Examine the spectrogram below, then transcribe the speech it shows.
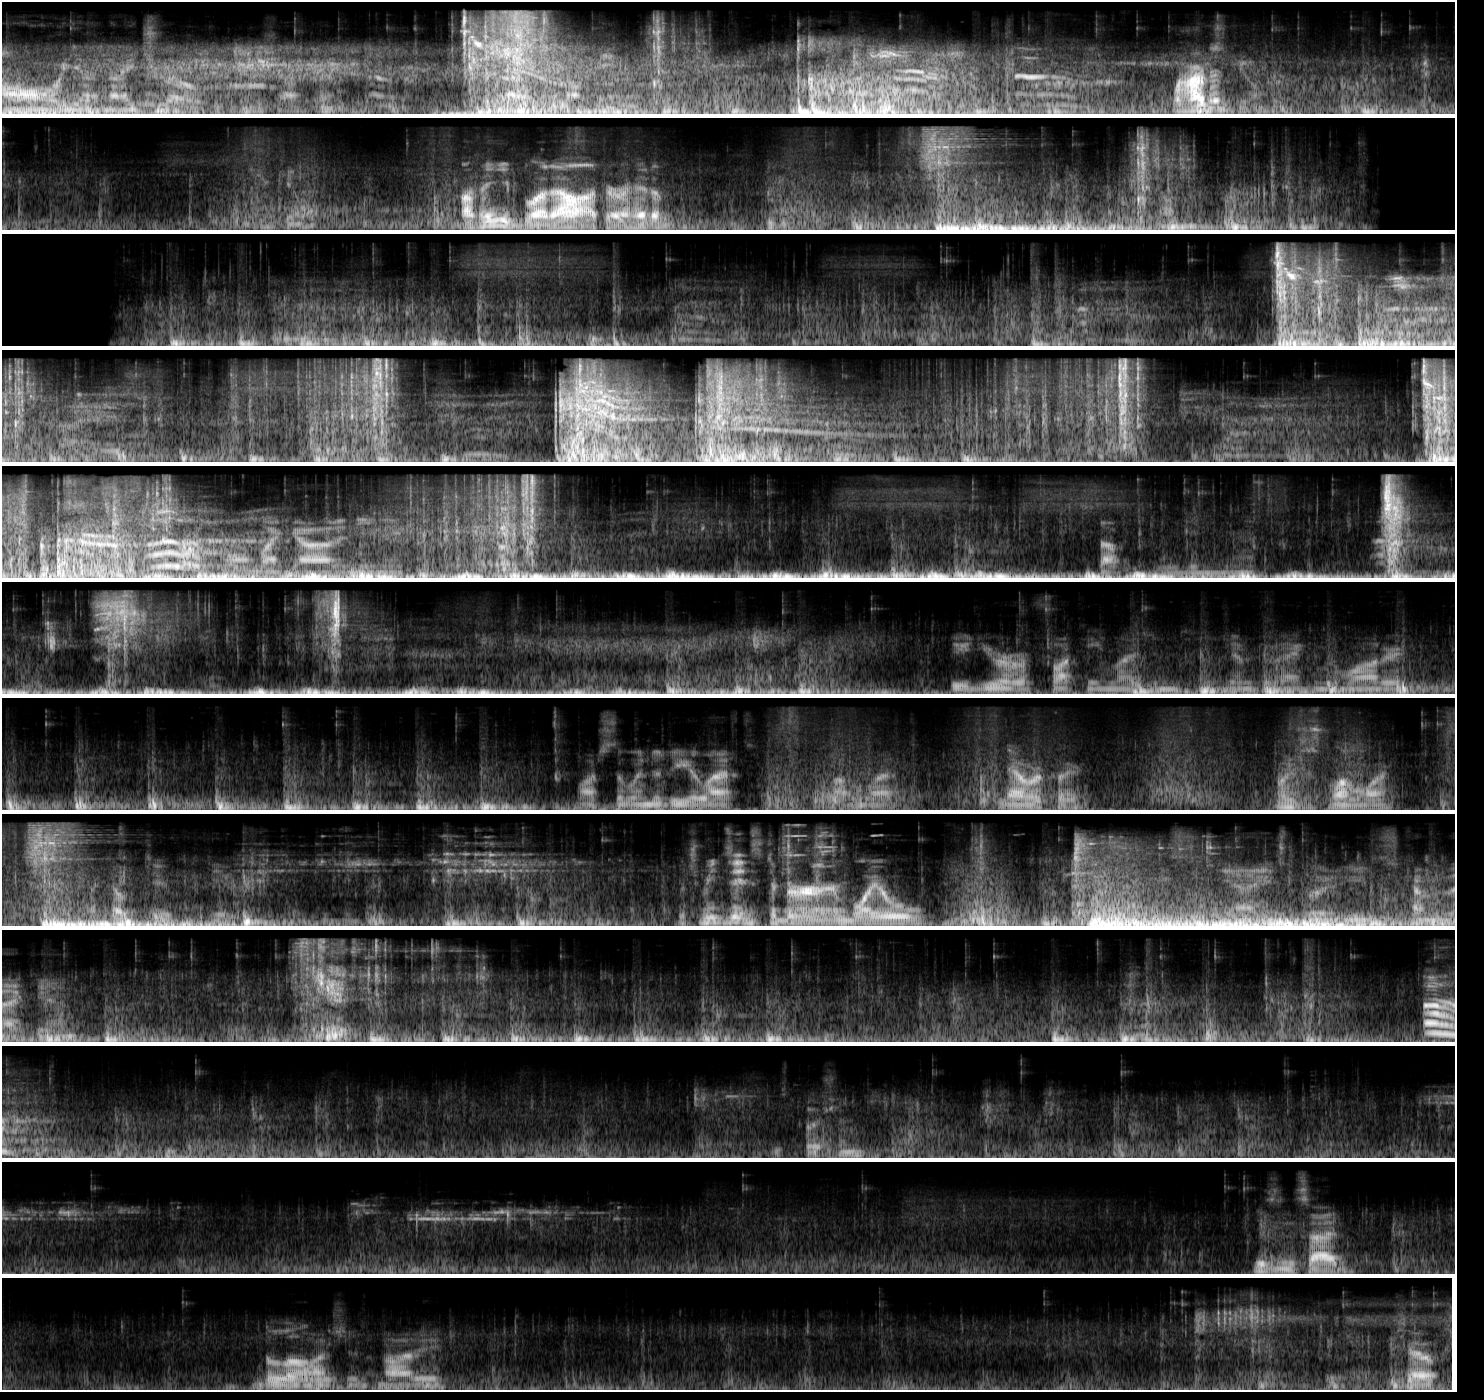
Oh yeah, nitro. Shotgun. Well, how did... Did you kill? him? I think he bled out after I hit him. My god, anemic. Stop bleeding here. Dude, you are a fucking legend. You jumped back in the water. Watch the window to your left. Bottom left. No, we're clear. Oh, just one more. I killed two. Yeah. Which means insta burn, boy. Yeah, he's put, he's coming back in. He's pushing. He's inside. Below Watch his body. Choke.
